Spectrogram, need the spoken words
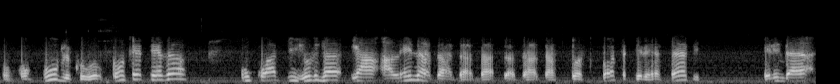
com, com público, com certeza o 4 de julho, da- e a- além da, da, da, da, da- da- das suas cotas que ele recebe, ele ainda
